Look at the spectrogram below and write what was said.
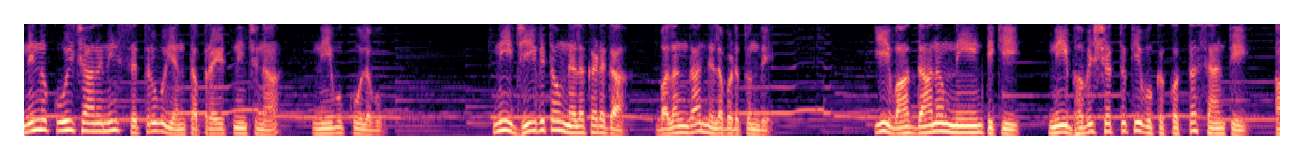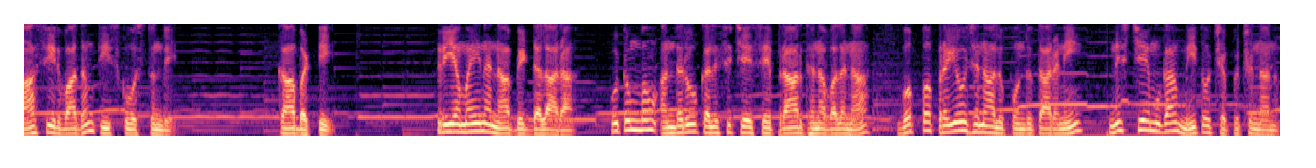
నిన్ను కూల్చాలని శత్రువు ఎంత ప్రయత్నించినా నీవు కూలవు. నీ జీవితం నిలకడగా బలంగా నిలబడుతుంది. ఈ వాగ్దానం నీ ఇంటికి నీ భవిష్యత్తుకి ఒక కొత్త శాంతి ఆశీర్వాదం తీసుకువస్తుంది. కాబట్టి ప్రియమైన నా బిడ్డలారా కుటుంబం అందరూ కలిసి చేసే ప్రార్థన వలన గొప్ప ప్రయోజనాలు పొందుతారని నిశ్చయముగా మీతో చెప్పుచున్నాను.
